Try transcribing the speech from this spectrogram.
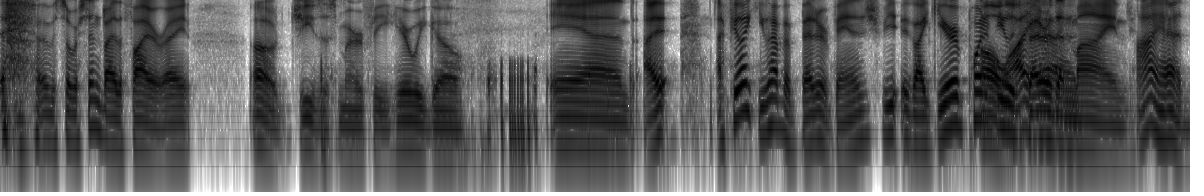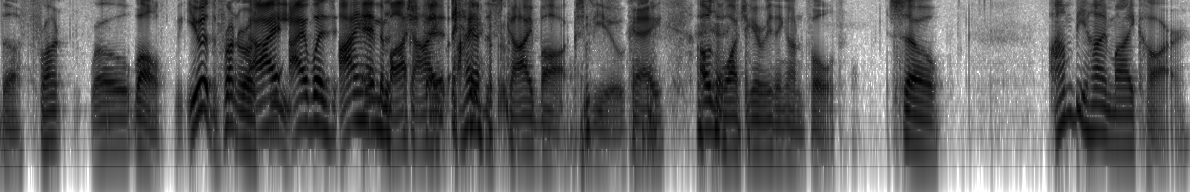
so we're sitting by the fire, right? Oh Jesus, Murphy! Here we go. and I I feel like you have a better vantage view. Like your point of Oh, view is oh, I better had- than mine. I had the front row. Well, you had the front row I, seat. I was I had in the, mosh sky. pit. I had the skybox view. Okay, I was watching everything unfold. So I'm behind my car.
